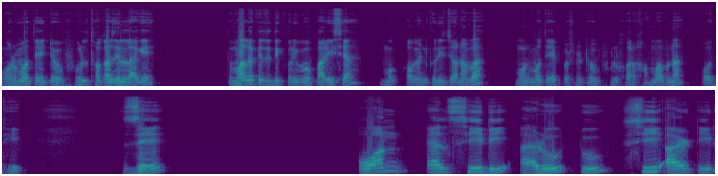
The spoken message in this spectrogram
মোৰ মতে এইটো ভুল থকা যেন লাগে। তোমালোকে যদি কৰিব পাৰিছা মোক কমেণ্ট কৰি জনাবা। মোৰ মতে প্ৰশ্নটো ভুল হোৱাৰ সম্ভাৱনা অধিক। যে ওৱান এল চি ডি আৰু টু চি আৰ টিৰ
